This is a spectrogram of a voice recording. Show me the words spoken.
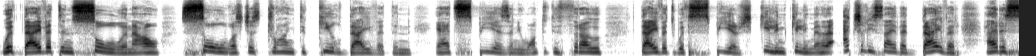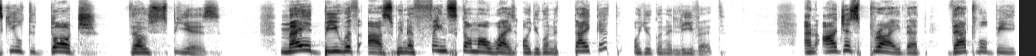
with David and Saul, and how Saul was just trying to kill David, and he had spears, and he wanted to throw David with spears, kill him, kill him. And I actually say that David had a skill to dodge those spears. May it be with us when offense come our way. Are you going to take it or are you going to leave it? And I just pray that that will be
